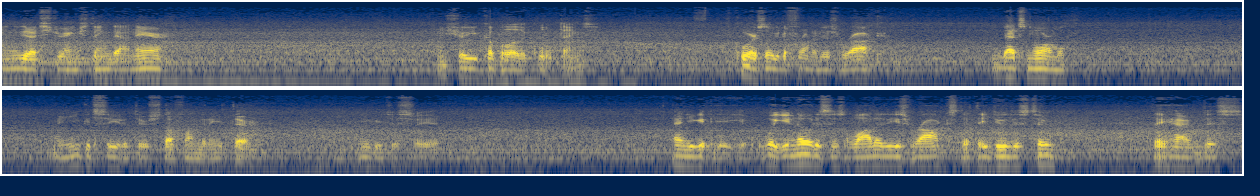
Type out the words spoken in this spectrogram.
And look at that strange thing down there. Let me show you a couple other cool things. Of course, look at the front of this rock. That's normal. I mean, you could see that there's stuff underneath there. You could just see it. And you what you notice is a lot of these rocks that they do this to, they have this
